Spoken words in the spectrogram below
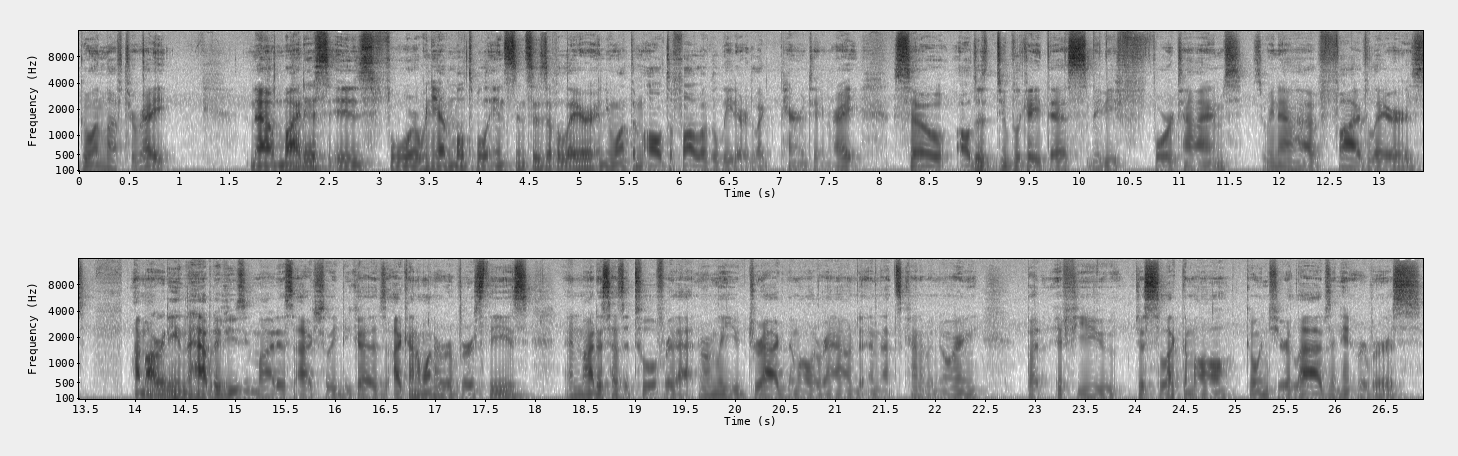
going left to right. Now Midas is for when you have multiple instances of a layer and you want them all to follow the leader, like parenting, right? So I'll just duplicate this maybe four times. So we now have five layers. I'm already in the habit of using Midas actually because I kind of want to reverse these and Midas has a tool for that. Normally you drag them all around and that's kind of annoying. But if you just select them all, go into your labs and hit reverse,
